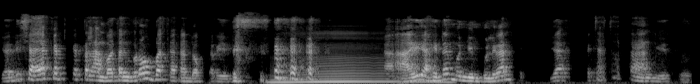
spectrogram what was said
Jadi saya ket- keterlambatan berobat kata dokter itu. Hmm. Nah, akhir- akhirnya menimbulkan ya kecacatan gitu.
